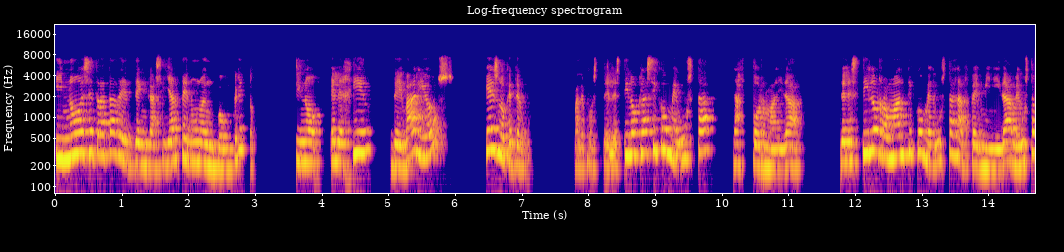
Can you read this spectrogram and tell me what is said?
Y no se trata de encasillarte en uno en concreto, sino elegir de varios ¿Qué es lo que te gusta? Vale, pues del estilo clásico me gusta la formalidad. Del estilo romántico me gusta la feminidad, me gusta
